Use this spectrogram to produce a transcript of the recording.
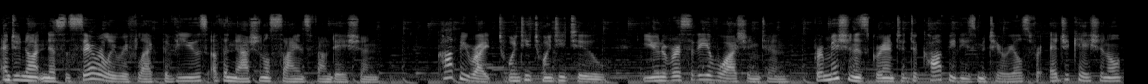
and do not necessarily reflect the views of the National Science Foundation. Copyright 2022, University of Washington. Permission is granted to copy these materials for educational,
